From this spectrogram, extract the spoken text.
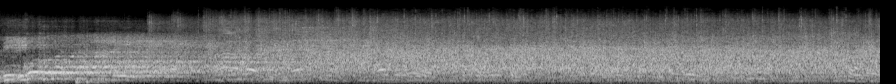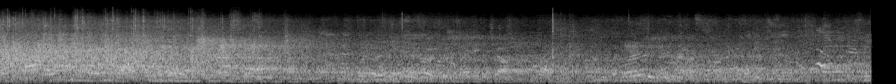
Lì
